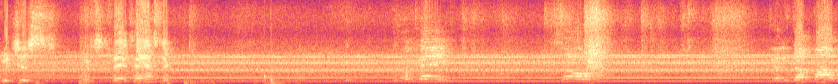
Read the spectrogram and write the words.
which is which is fantastic. Okay. So, gotta dump out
